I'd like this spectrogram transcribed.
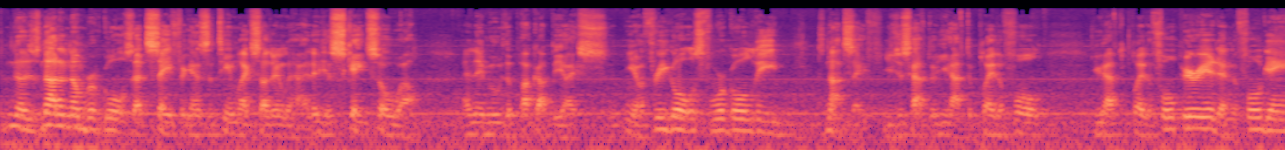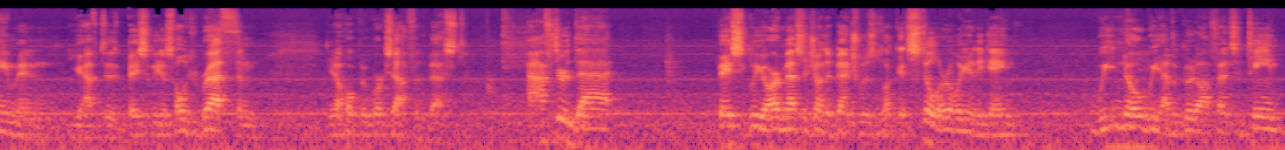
There's not a number of goals that's safe against a team like Southern Lehigh. They just skate so well, and they move the puck up the ice. You know, three goals, four goal lead. It's not safe. You just have to. You have to play the full. You have to play the full period and the full game, and you have to basically just hold your breath and you know hope it works out for the best. After that, basically our message on the bench was, look, it's still early in the game. We know we have a good offensive team.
